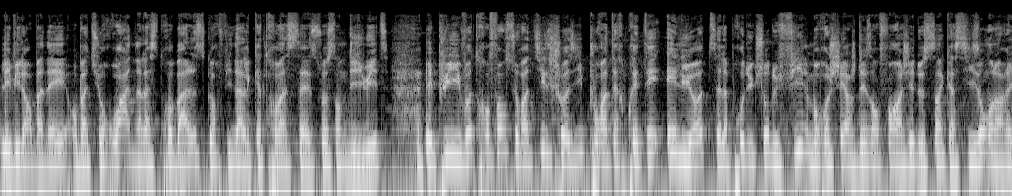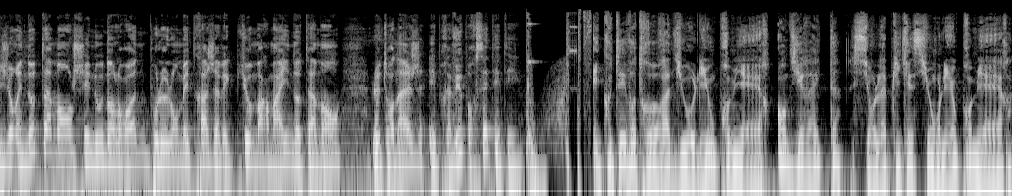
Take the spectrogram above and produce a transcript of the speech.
Les Villeurbanais ont battu Rouen à l'Astrobal. Score final 96-78. Et puis, votre enfant sera-t-il choisi pour interpréter Elliot La production du film recherche des enfants âgés de de 5 à 6 ans dans la région et notamment chez nous dans le Rhône pour le long métrage avec Pio Marmaille notamment. Le tournage est prévu pour cet été. Écoutez votre radio Lyon Première en direct sur l'application Lyon Première,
